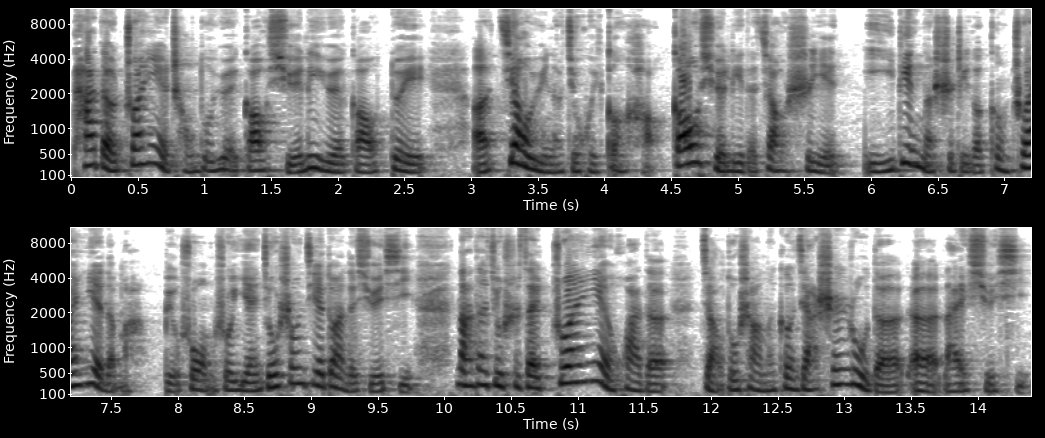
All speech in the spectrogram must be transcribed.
他的专业程度越高，学历越高，对呃教育呢就会更好。高学历的教师也一定呢是这个更专业的嘛。比如说我们说研究生阶段的学习，那它就是在专业化的角度上呢更加深入的呃来学习。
